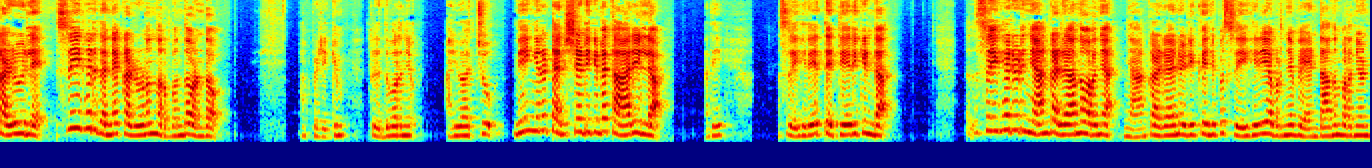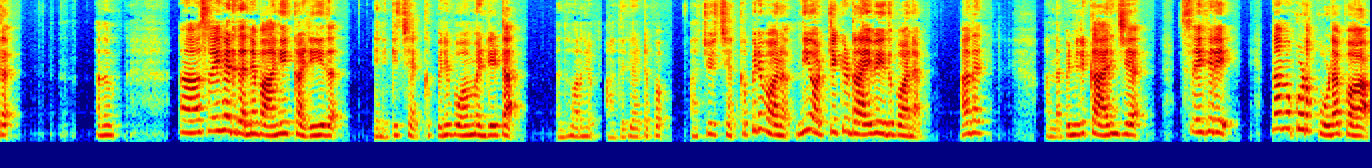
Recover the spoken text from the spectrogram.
കഴിവില്ലേ? ശ്രീഹരി തന്നെ കഴിവണം നിർബന്ധമുണ്ടോ? അപ്പോഴേക്കും ഋതു പറഞ്ഞു അയ്യോ അച്ചു നീ ഇങ്ങനെ ടെൻഷൻ അടിക്കേണ്ട കാര്യമില്ല. അതെ ശ്രീഹരിയെ തെറ്റിദ്ധരിക്കണ്ട. ശ്രീഹരിയോട് ഞാൻ കഴിയാന്ന് പറഞ്ഞ ഞാൻ കഴിയാൻ ഒരുക്കഴിഞ്ഞപ്പോ കഴിഞ്ഞപ്പോ ശ്രീഹരിയാ പറഞ്ഞ വേണ്ടാന്നും പറഞ്ഞോണ്ട്. അതും ശ്രീഹരി തന്നെ വാങ്ങി കഴിയത്. എനിക്ക് ചെക്കപ്പിന് പോകാൻ വേണ്ടിയിട്ടാ. എന്ന് പറഞ്ഞു. അത് കേട്ടപ്പോ അച്ചു ചെക്കപ്പിന് പോകാനോ? നീ ഒറ്റയ്ക്ക് ഡ്രൈവ് ചെയ്ത് പോകാനോ? അതെ. എന്നാ പിന്നെ ഒരു കാര്യം ചെയ്യാ. ശ്രീഹരി നമുക്കൂടെ കൂടെ പോകാം.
